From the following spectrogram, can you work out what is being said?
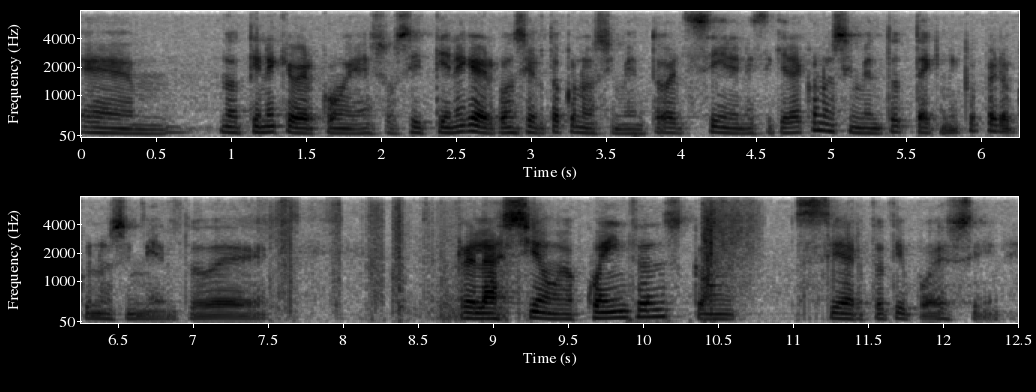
em, no tiene que ver con eso, sí tiene que ver con cierto conocimiento del cine, ni siquiera conocimiento técnico, pero conocimiento de relación, acquaintance con cierto tipo de cine.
